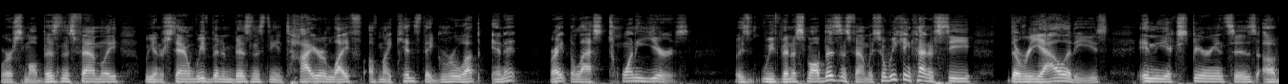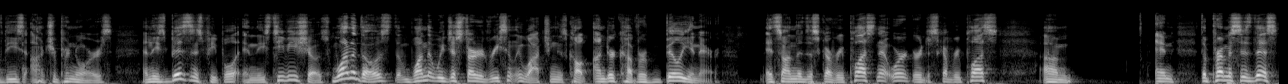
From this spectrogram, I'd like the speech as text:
We're a small business family. We understand we've been in business the entire life of my kids. They grew up in it, right? The last 20 years. We've been a small business family. So we can kind of see the realities in the experiences of these entrepreneurs and these business people in these TV shows. One of those, the one that we just started recently watching, is called Undercover Billionaire. It's on the Discovery Plus network or Discovery Plus. Um, and the premise is this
